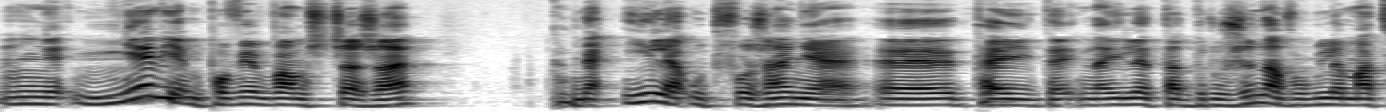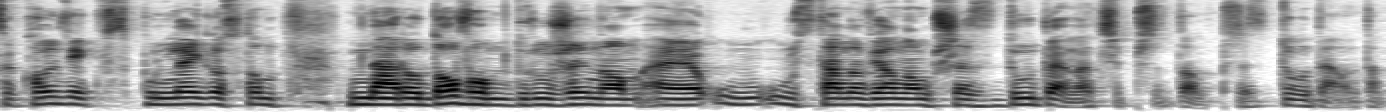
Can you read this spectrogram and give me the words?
Mm, nie wiem, powiem Wam szczerze, na ile utworzenie e, tej, tej, na ile ta drużyna w ogóle ma cokolwiek wspólnego z tą narodową drużyną e, ustanowioną przez Dudę, znaczy przez, to, przez Dudę, on tam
